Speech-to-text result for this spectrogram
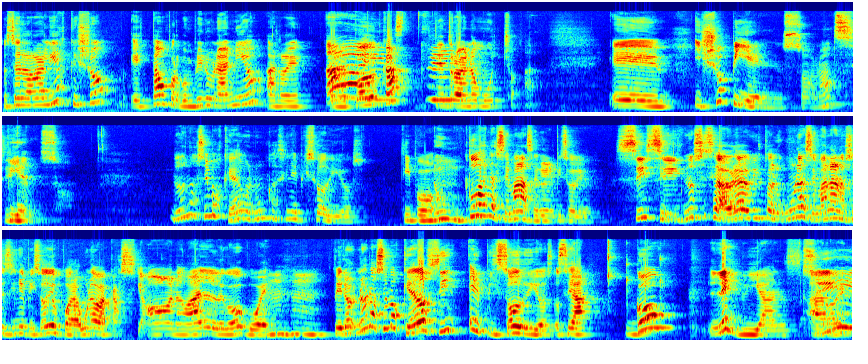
O sea, la realidad es que yo estamos por cumplir un año arre, con el podcast, dentro de no mucho. Eh, y yo pienso, ¿no? Sí. Pienso. No nos hemos quedado nunca sin episodios. Tipo, Nunca. todas las semanas salió un episodio. Sí, Sí, sí. no sé si habrá visto alguna semana, no sé, sin episodios por alguna vacación o algo. Bueno. Pero no nos hemos quedado sin episodios. O sea, go lesbians. Arre.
